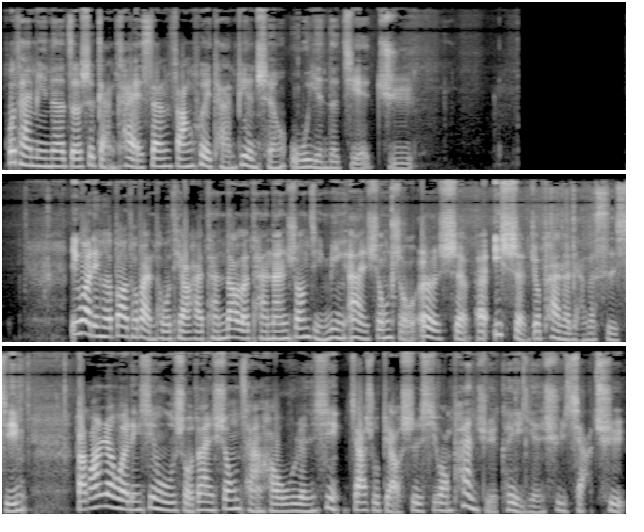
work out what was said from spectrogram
郭台铭呢，则是感慨三方会谈变成无言的结局。另外，联合报头版头条还谈到了台南双井命案，凶手二审呃一审就判了两个死刑。法官认为林信武手段凶残，毫无人性。家属表示希望判决可以延续下去。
